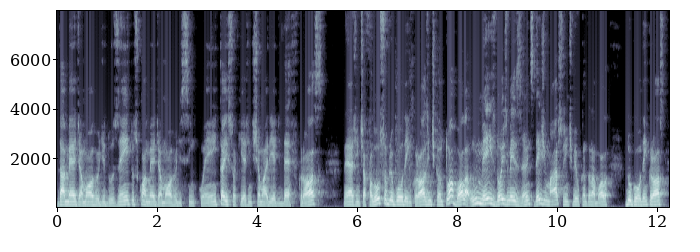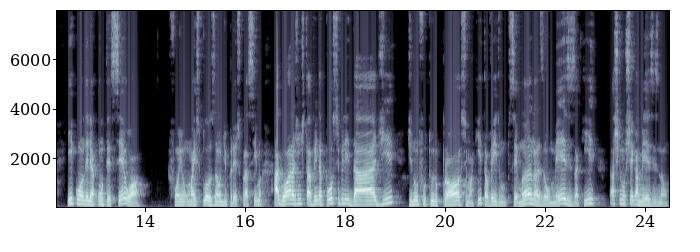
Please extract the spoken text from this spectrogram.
Da média móvel de 200 com a média móvel de 50, isso aqui a gente chamaria de Death Cross, né? A gente já falou sobre o Golden Cross, a gente cantou a bola um mês, dois meses antes, desde março a gente veio cantando a bola do Golden Cross, e quando ele aconteceu, ó, foi uma explosão de preço para cima. Agora a gente está vendo a possibilidade de num futuro próximo aqui, talvez semanas ou meses aqui, acho que não chega a meses não,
